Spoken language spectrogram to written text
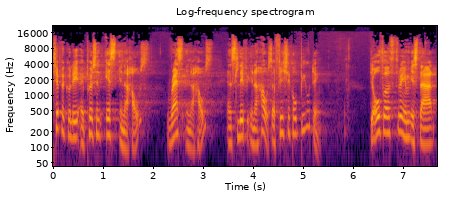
Typically, a person is in a house, rests in a house, and sleeps in a house, a physical building. The overall theme is that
